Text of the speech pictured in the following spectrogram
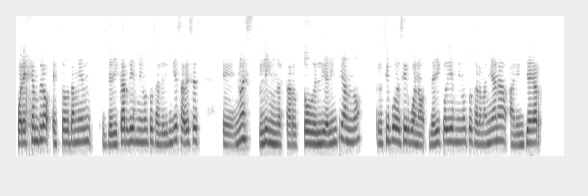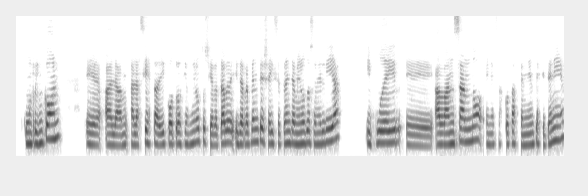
por ejemplo, esto también, dedicar 10 minutos a la limpieza, a veces eh, no es lindo estar todo el día limpiando, pero sí puedo decir, bueno, dedico 10 minutos a la mañana a limpiar un rincón, eh, a, la, a, la, siesta dedico otros 10 minutos y a la tarde, y de repente ya hice 30 minutos en el día y pude ir eh, avanzando en esas cosas pendientes que tenía.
